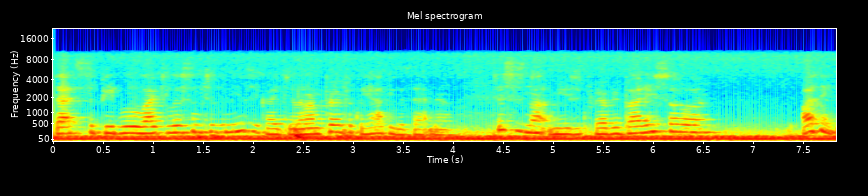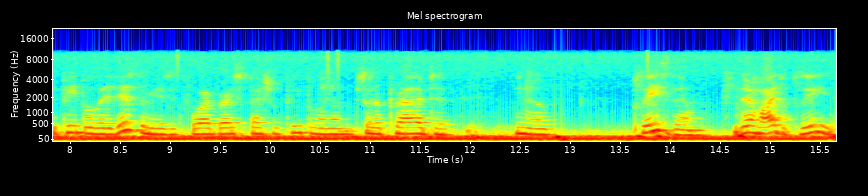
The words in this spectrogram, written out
That's the people who like to listen to the music I do, and I'm perfectly happy with that now. This is not music for everybody, so uh, I think the people that it is the music for are very special people, and I'm sort of proud to, you know, please them. They're hard to please.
